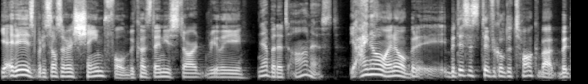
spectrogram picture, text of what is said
yeah, it is, but it's also very shameful because then you start really. yeah, but it's honest. Yeah, I know, I know, but but this is difficult to talk about. But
